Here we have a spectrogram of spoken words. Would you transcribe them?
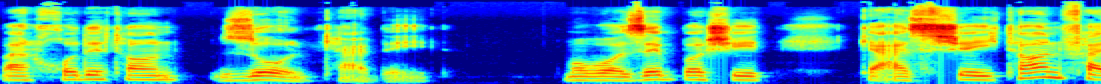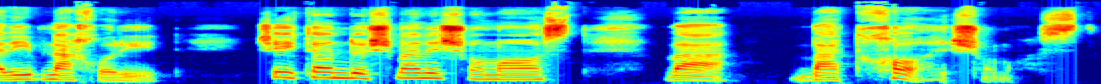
بر خودتان ظلم کرده اید. مواظب باشید که از شیطان فریب نخورید. شیطان دشمن شماست و بدخواه شماست.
